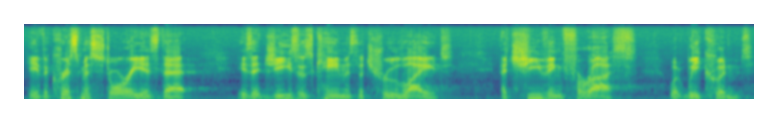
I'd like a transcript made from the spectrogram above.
Okay, the Christmas story is that, is that Jesus came as the true light, achieving for us what we couldn't.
